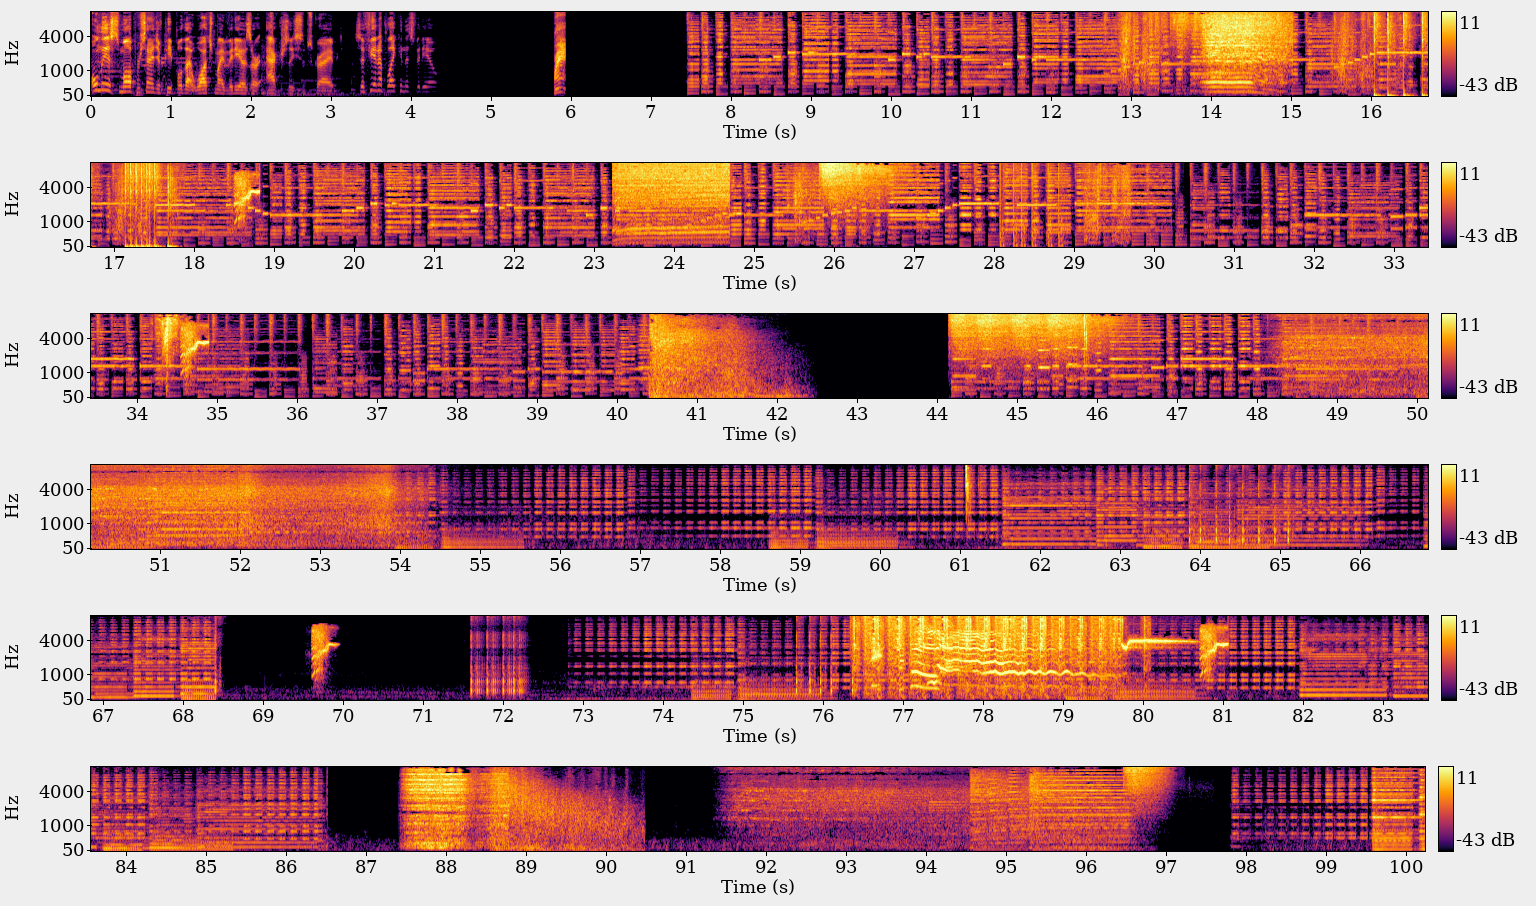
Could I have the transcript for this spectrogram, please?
Only a small percentage of people that watch my videos are actually subscribed. So if you end up liking this video, eh. Mm. Uh...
